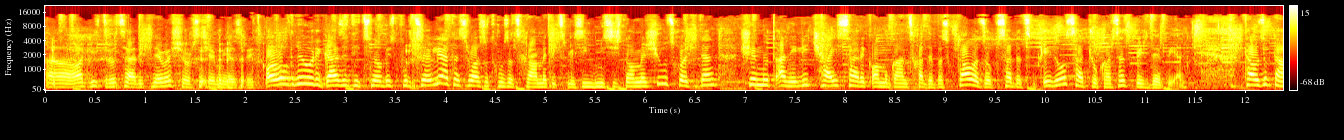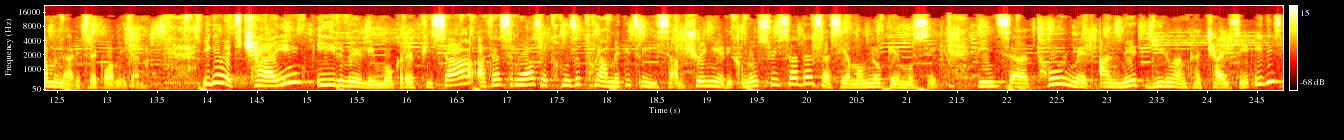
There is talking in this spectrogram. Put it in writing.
აგის დროც არ იქნება შორს ჩემი აზრით. ყოველდღიური გაზეთი ცნობის ფურცელი 1899 წლის ივნისის ნომერში უცხოეთიდან შემოტანილი ჩაის სარეკლამო განცხადებას გვთავაზობ, სადაც მყიდველ საჩუქარსაც პირდებიან. თავზობთ ამონარით რეკლამიდან. იგივეთ ჩაი პირველი მოკრეფისა 1898 წლისა მშვენიერი ყნოსვისა და სასიამოვნო გემოსი. ვინც 12 ან მეტ გირვანკა ჩაის იყიდის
